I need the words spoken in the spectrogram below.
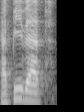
Happy that.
